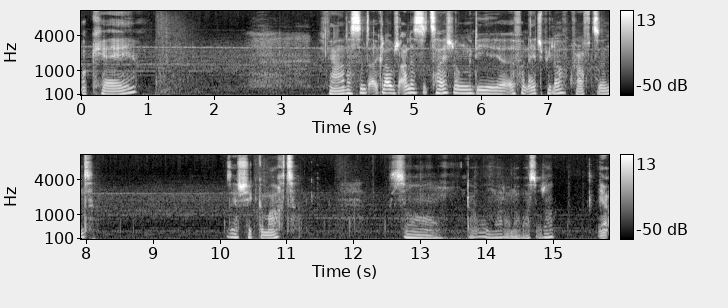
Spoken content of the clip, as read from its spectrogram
Okay. Ja, das sind, glaube ich, alles Zeichnungen, die äh, von H.P. Lovecraft sind. Sehr schick gemacht. So, da oben war doch noch was, oder? Ja.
